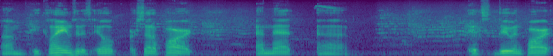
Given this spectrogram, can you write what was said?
Um, he claims that his ilk are set apart, and that uh, it's due in part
